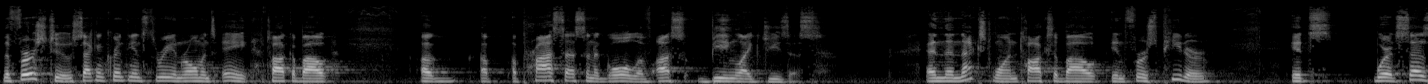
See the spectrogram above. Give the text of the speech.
The first two, 2 Corinthians 3 and Romans 8, talk about a, a, a process and a goal of us being like Jesus. And the next one talks about in 1 Peter, it's where it says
